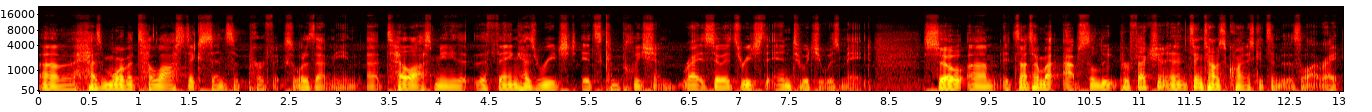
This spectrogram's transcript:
um, has more of a telostic sense of perfect. So what does that mean? Uh, telos meaning that the thing has reached its completion, right? So it's reached the end to which it was made. So um, it's not talking about absolute perfection. And St. Thomas Aquinas gets into this a lot, right?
